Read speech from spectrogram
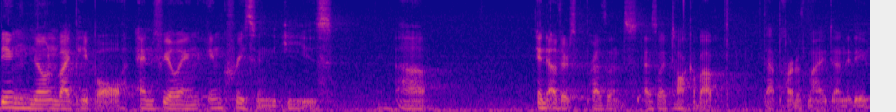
being known by people and feeling increasing ease uh, in others' presence as I talk about that part of my identity.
